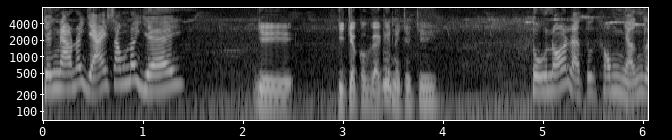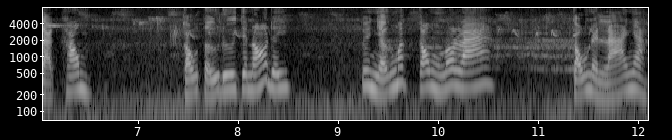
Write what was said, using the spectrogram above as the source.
Chừng nào nó dạy xong nó về. Dì Dì cho con gửi cái này cho Chi. Tôi nói là tôi không nhận là không. Cậu tự đưa cho nó đi. Tôi nhận mất công nó la. Cậu này lạ nha.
